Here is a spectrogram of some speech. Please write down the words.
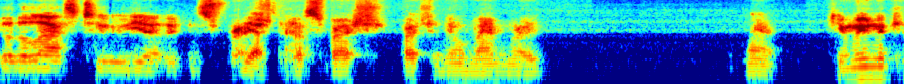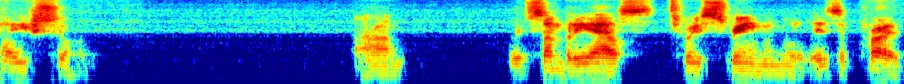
So the last two, yeah, they're just fresh yes, now. that's fresh, fresh in your memory. Now, communication um, with somebody else through screening is a probe,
